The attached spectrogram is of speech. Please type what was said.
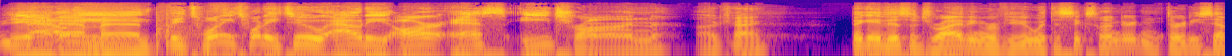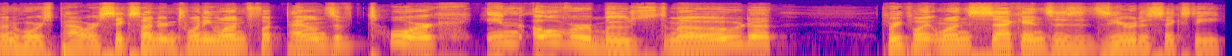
Yeah, Audi- man. The 2022 Audi RS e-tron. Okay. They gave this a driving review with the 637 horsepower, 621 foot pounds of torque in overboost mode. 3.1 seconds is it 0 to 60,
